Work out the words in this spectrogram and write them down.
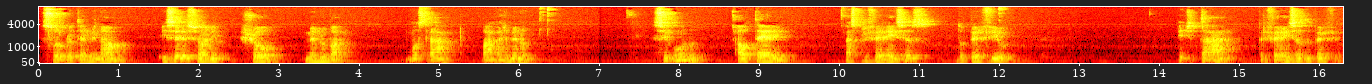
sobre o terminal e selecione Show Menu Bar, mostrar barra de menu. Segundo, altere as preferências do perfil. Editar, preferências do perfil.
